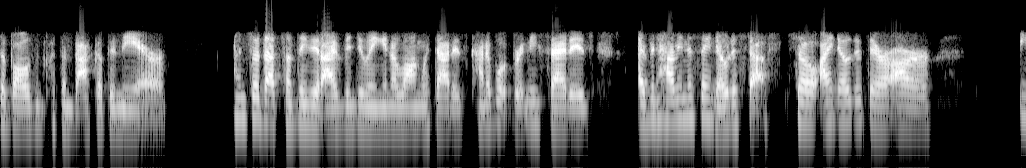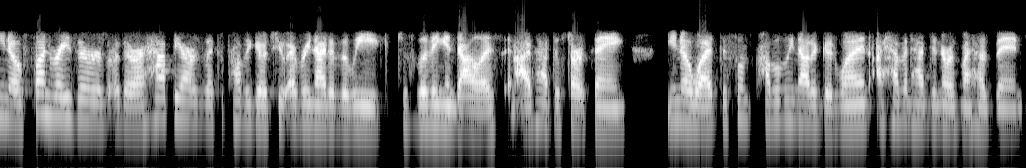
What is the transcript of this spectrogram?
the balls and put them back up in the air. And so that's something that I've been doing. And along with that is kind of what Brittany said is I've been having to say no to stuff. So I know that there are, you know, fundraisers or there are happy hours I could probably go to every night of the week just living in Dallas. And I've had to start saying, you know what, this one's probably not a good one. I haven't had dinner with my husband,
